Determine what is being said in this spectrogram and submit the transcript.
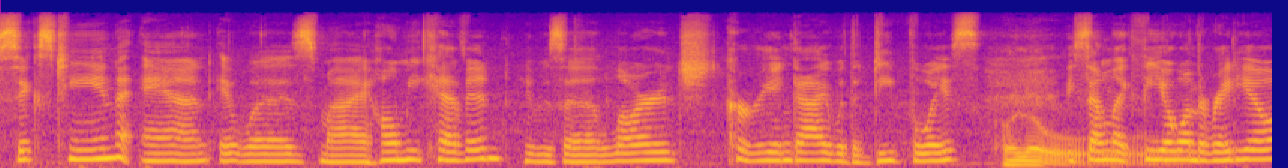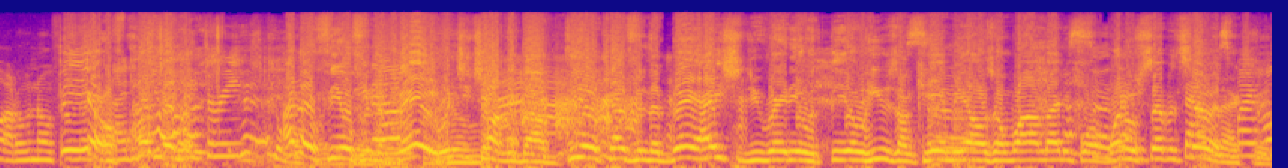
16 and it was my homie Kevin He was a large Korean guy with a deep voice. Hello. He sounded like Theo on the radio. I don't know if you Theo, remember of course I know. 93. I know Theo from know? the Bay. What you talking about? Theo comes from the Bay. I used to do radio with Theo. He was on KMEL. I was on Wild 94, So that- 1077 That oh was actually. my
